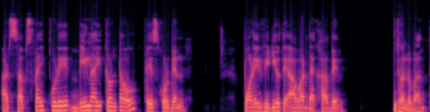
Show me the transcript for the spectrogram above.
আর সাবস্ক্রাইব করে বেল আইকনটাও প্রেস করবেন। পরের ভিডিওতে আবার দেখা হবে। ধন্যবাদ।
